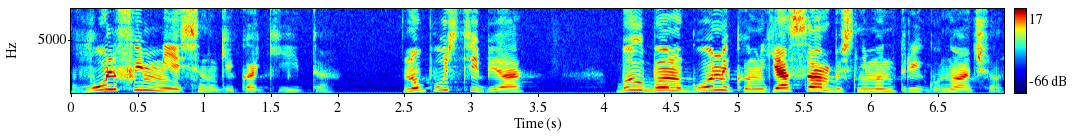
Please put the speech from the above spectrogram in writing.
Вольф и Мессинги какие-то. Ну пусть тебя. Был бы он гомиком, я сам бы с ним интригу начал.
